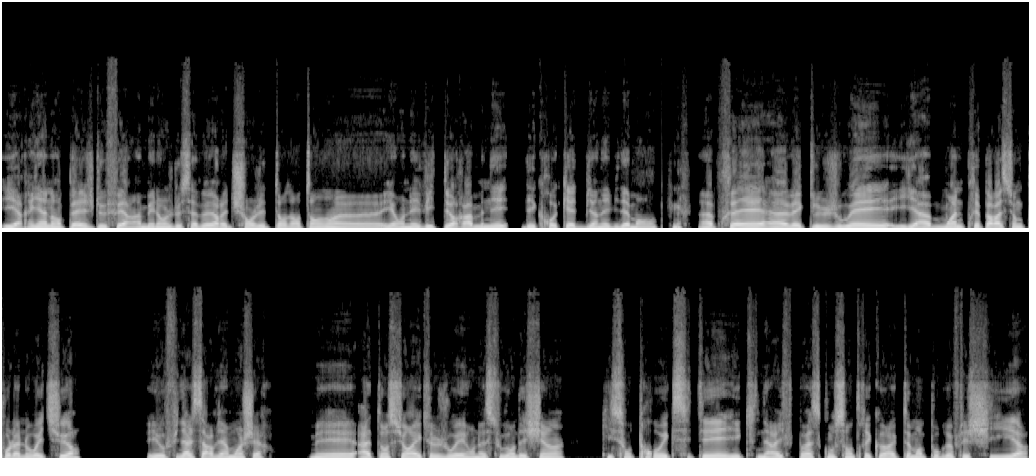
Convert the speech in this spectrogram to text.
et rien n'empêche de faire un mélange de saveurs et de changer de temps en temps. euh, et on évite de ramener des croquettes, bien évidemment. hein. Après, avec le jouet, il y a moins de préparation que pour la nourriture. Et au final, ça revient moins cher. Mais attention avec le jouet, on a souvent des chiens qui sont trop excités et qui n'arrivent pas à se concentrer correctement pour réfléchir,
